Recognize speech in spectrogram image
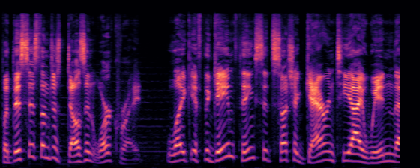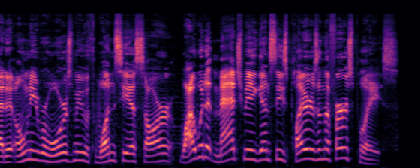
But this system just doesn't work right. Like, if the game thinks it's such a guarantee I win that it only rewards me with one CSR, why would it match me against these players in the first place?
